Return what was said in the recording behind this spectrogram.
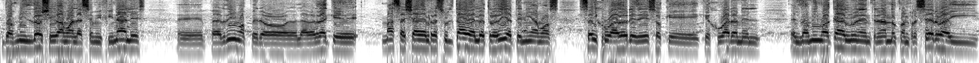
2002 llegamos a las semifinales, eh, perdimos, pero la verdad que más allá del resultado, el otro día teníamos seis jugadores de esos que, jugaron el, domingo acá, el lunes entrenando con reserva y,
